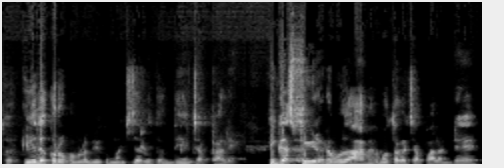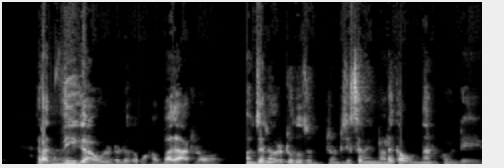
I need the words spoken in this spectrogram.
సో ఏదో ఒక రూపంలో మీకు మంచి జరుగుతుంది అని చెప్పాలి. ఇంకా స్పీడ్ అంటే ఉదాహరణకు మొత్తంగా చెప్పాలంటే రద్దీగా ఉన్నటువంటి ఒక- బజార్లో January two thousand twenty six అనే నడక ఉందనుకోండి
